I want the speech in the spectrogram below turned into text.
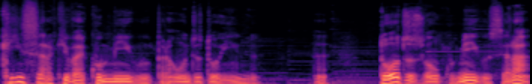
quem será que vai comigo para onde eu estou indo? Né? Todos vão comigo, será?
